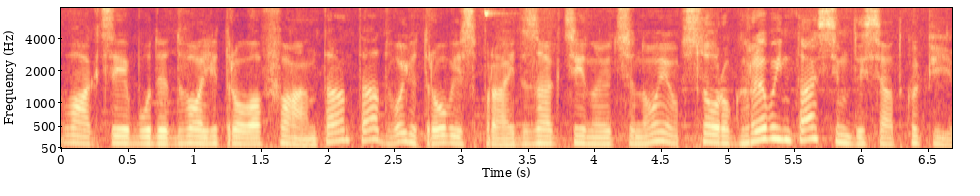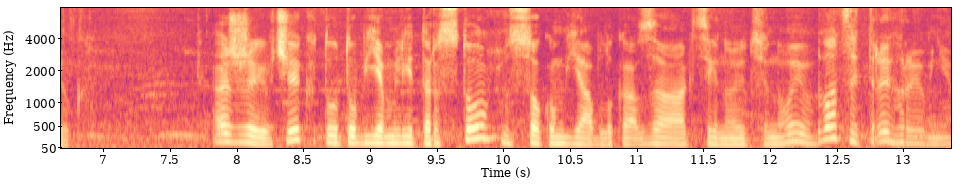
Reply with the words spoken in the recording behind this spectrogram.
В акції буде 2-літрова фанта та 2-літровий спрайт за акційною ціною 40 гривень та 70 копійок. Живчик, тут об'єм літр 100 з соком яблука за акційною ціною 23 гривні.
